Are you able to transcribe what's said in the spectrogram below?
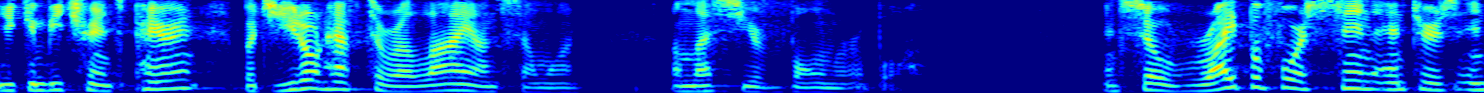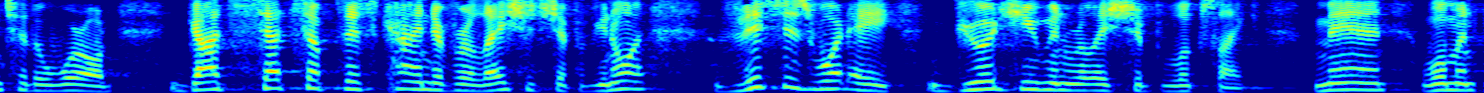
you can be transparent, but you don't have to rely on someone unless you're vulnerable. And so, right before sin enters into the world, God sets up this kind of relationship of, you know what? This is what a good human relationship looks like man, woman,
